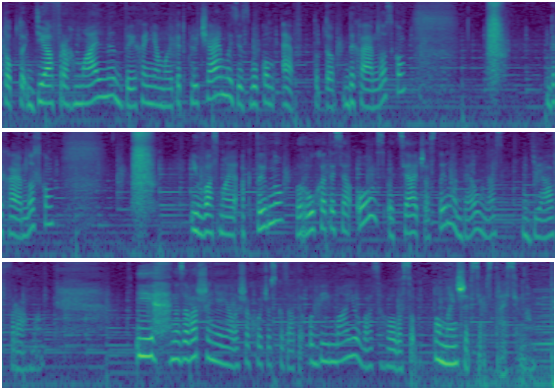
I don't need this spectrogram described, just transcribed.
Тобто діафрагмальне дихання ми підключаємо зі звуком F. Тобто вдихаємо носком, вдихаємо носком. І у вас має активно рухатися ось оця частина, де у нас діафрагма. І на завершення я лише хочу сказати: обіймаю вас голосом. Поменше всім стресів нам.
